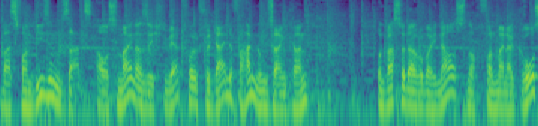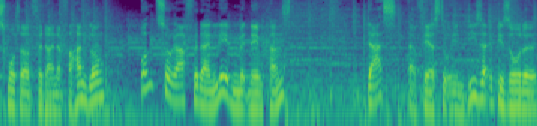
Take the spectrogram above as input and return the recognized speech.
Was von diesem Satz aus meiner Sicht wertvoll für deine Verhandlung sein kann und was du darüber hinaus noch von meiner Großmutter für deine Verhandlung und sogar für dein Leben mitnehmen kannst, das erfährst du in dieser Episode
